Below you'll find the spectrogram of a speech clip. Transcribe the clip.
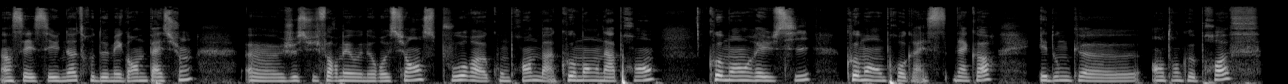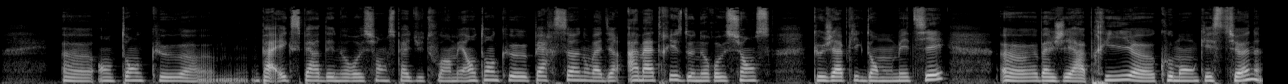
Hein, c'est une autre de mes grandes passions. je suis formée aux neurosciences pour comprendre bah, comment on apprend, comment on réussit, comment on progresse, d'accord? Et donc, euh, en tant que prof, euh, en tant que, euh, pas experte des neurosciences, pas du tout, hein, mais en tant que personne, on va dire, amatrice de neurosciences que j'applique dans mon métier, bah, j'ai appris comment on questionne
